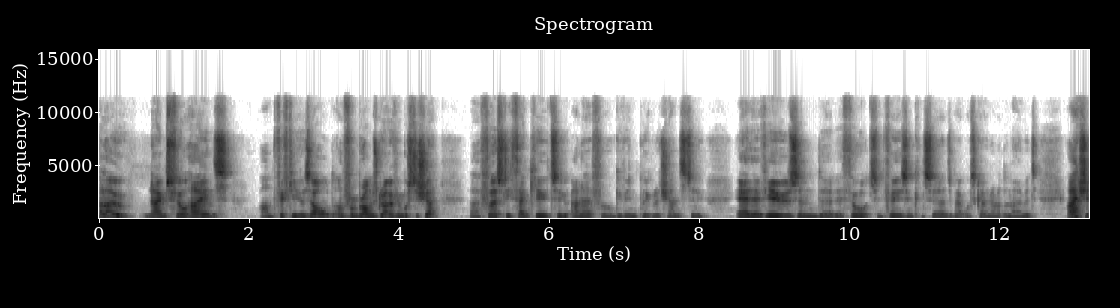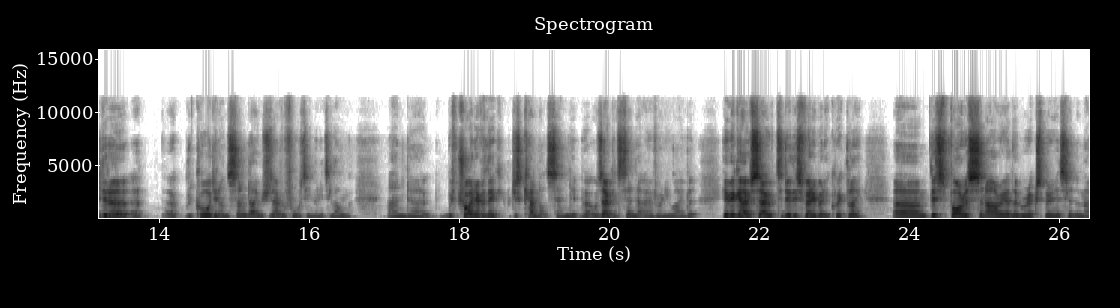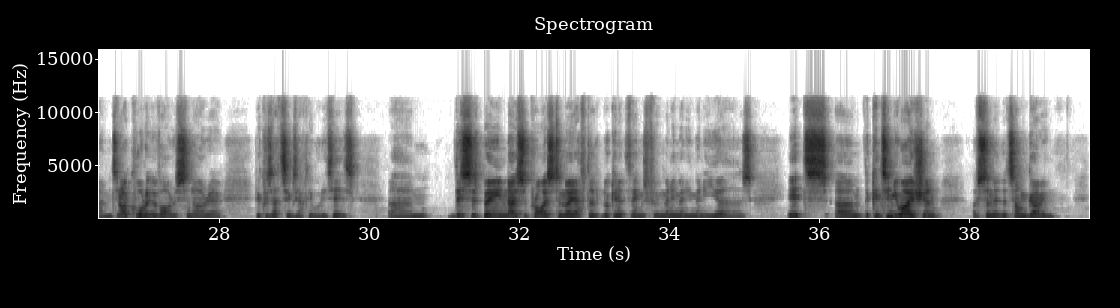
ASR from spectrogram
Hello, name's Phil Haynes. I'm 50 years old. I'm from Bromsgrove in Worcestershire. Uh, firstly, thank you to Anna for giving people a chance to air their views and uh, their thoughts and fears and concerns about what's going on at the moment. I actually did a, a, a recording on Sunday, which was over 40 minutes long, and uh, we've tried everything. We just cannot send it, but I was hoping to send that over anyway. But here we go. So to do this very, very quickly, um, this virus scenario that we're experiencing at the moment, and I call it a virus scenario because that's exactly what it is. Um, this has been no surprise to me after looking at things for many, many, many years. It's um, the continuation of something that's ongoing.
